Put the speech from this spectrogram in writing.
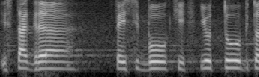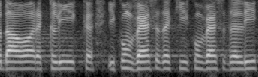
Instagram, Facebook, YouTube, toda hora clica e conversa daqui, conversa dali,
